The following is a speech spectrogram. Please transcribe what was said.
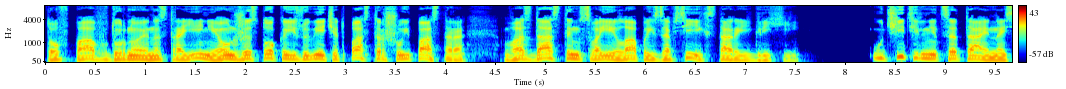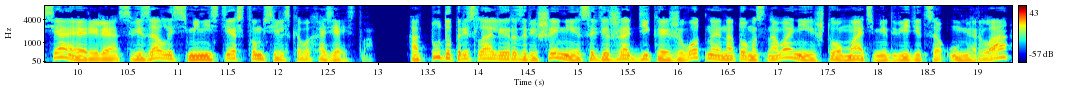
то, впав в дурное настроение, он жестоко изувечит пасторшу и пастора, воздаст им своей лапой за все их старые грехи. Учительница Тайна Сяэреля связалась с Министерством сельского хозяйства. Оттуда прислали разрешение содержать дикое животное на том основании, что мать-медведица умерла,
